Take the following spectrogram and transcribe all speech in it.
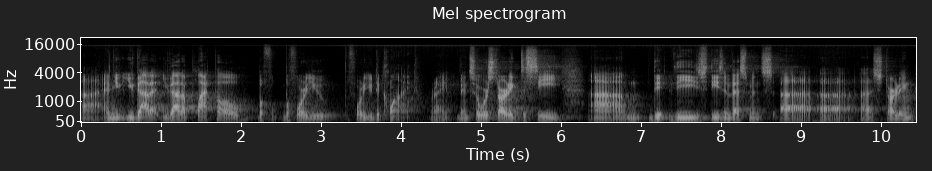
Uh, and you, you gotta, you gotta plateau before, before you, before you decline, right? And so we're starting to see um, the, these, these investments uh, uh, uh starting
